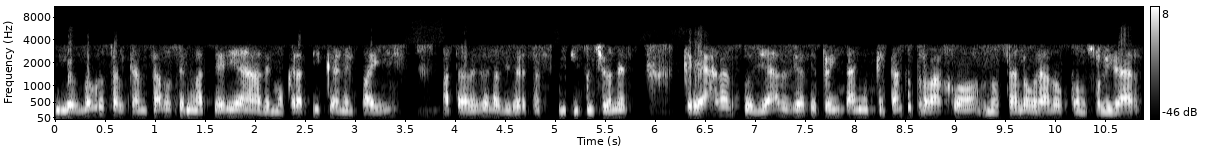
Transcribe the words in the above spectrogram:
y los logros alcanzados en materia democrática en el país a través de las diversas instituciones creadas pues ya desde hace 30 años que tanto trabajo nos ha logrado consolidar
